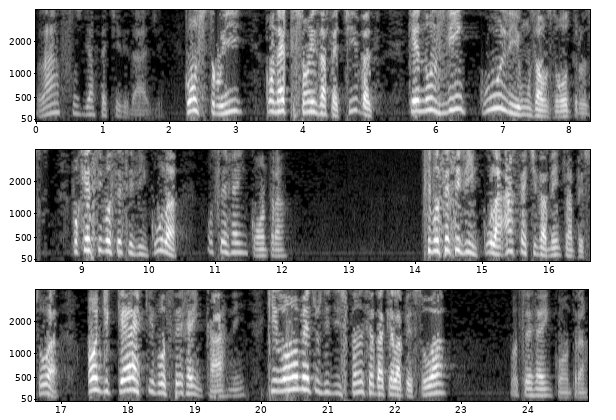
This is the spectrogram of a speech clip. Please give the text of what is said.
Laços de afetividade. Construir conexões afetivas que nos vincule uns aos outros. Porque se você se vincula, você reencontra. Se você se vincula afetivamente a uma pessoa, onde quer que você reencarne, quilômetros de distância daquela pessoa, você reencontra.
